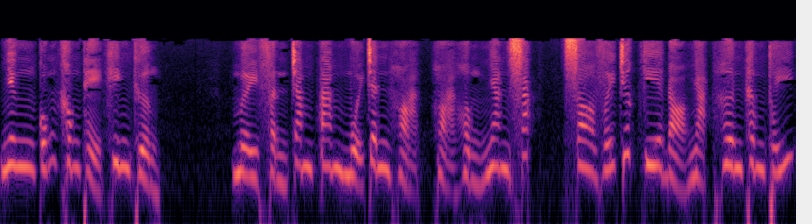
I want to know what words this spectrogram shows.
nhưng cũng không thể khinh thường. 10% tam mũi chân hỏa, hỏa hồng nhan sắc, so với trước kia đỏ nhạt hơn thâm thúy.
